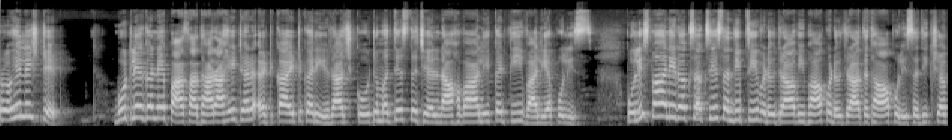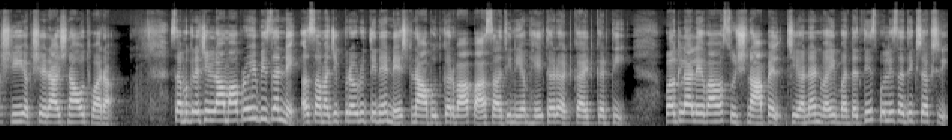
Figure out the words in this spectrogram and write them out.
પ્રોહિલિસ્ટેડ બુટલેગરને પાસા ધારા હેઠળ અટકાયત કરી રાજકોટ મધ્યસ્થ જેલના હવાલે કરતી વાલિયા પોલીસ. પોલીસ મહાનિરીક્ષક શ્રી સંદીપસિંહ વડોદરા વિભાગ, વડોદરા તથા પોલીસ અધિક્ષક શ્રી અક્ષય રાજનાઓ દ્વારા. સમગ્ર જિલ્લામાં પ્રોહિબિઝનને અસામાજિક પ્રવૃત્તિને નેસ્ટ નાબૂદ કરવા પાસા અધિનિયમ હેઠળ અટકાયત કરતી. પગલાં લેવા સૂચના આપેલ જે અનન્વય મદદનીશ પોલીસ અધિક્ષક શ્રી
